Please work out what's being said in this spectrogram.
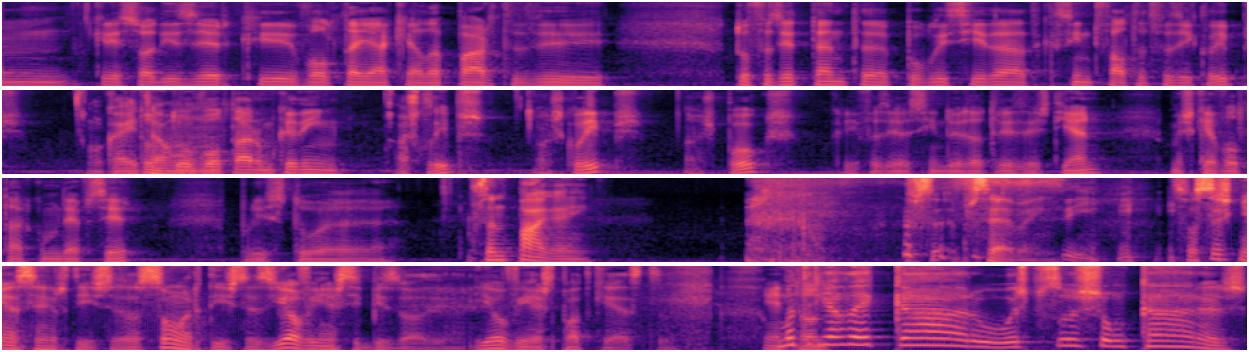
hum, queria só dizer que voltei àquela parte de estou a fazer tanta publicidade que sinto falta de fazer clipes. Ok, Então então, estou a voltar um bocadinho aos clipes. aos clipes, aos poucos. Queria fazer assim dois ou três este ano, mas quer voltar como deve ser. Por isso estou a. Portanto, paguem. Perce- Percebem? Sim. Se vocês conhecem artistas ou são artistas e ouvem este episódio e ouvem este podcast, o Então- material é caro, as pessoas são caras.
